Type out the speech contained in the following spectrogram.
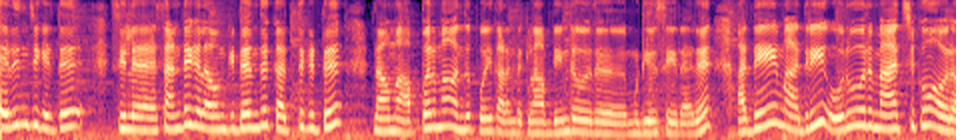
தெரிஞ்சுக்கிட்டு சில சண்டைகள் அவங்ககிட்டேருந்து கற்றுக்கிட்டு நாம் அப்புறமா வந்து போய் கலந்துக்கலாம் அப்படின்ற ஒரு முடிவு செய்கிறாரு அதே மாதிரி ஒரு ஒரு மேட்சுக்கும் ஒரு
